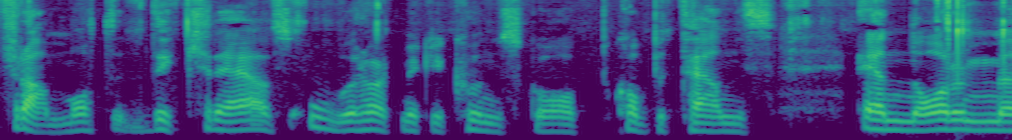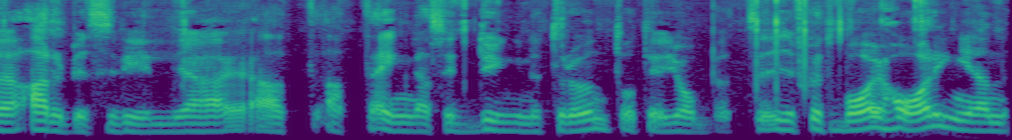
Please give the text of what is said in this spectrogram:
framåt. Det krävs oerhört mycket kunskap, kompetens, enorm eh, arbetsvilja att, att ägna sig dygnet runt åt det jobbet. IFK Göteborg har ingen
